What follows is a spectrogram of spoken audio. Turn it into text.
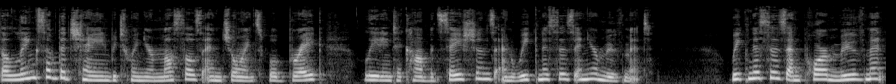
the links of the chain between your muscles and joints will break, leading to compensations and weaknesses in your movement. Weaknesses and poor movement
